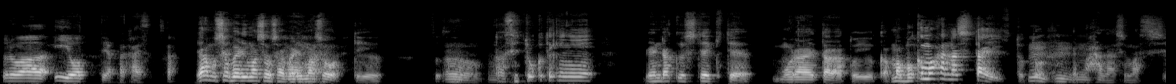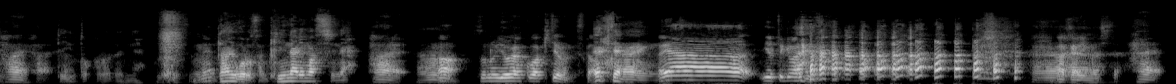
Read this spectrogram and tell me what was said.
それはいいよってやっぱり返すんですか？いや、もう喋りましょう、喋りましょうっていう。そうですねうん。だから積極的に連絡してきてもらえたらというか、まあ僕も話したい人とやっぱ話しますし、はいはい。っていうところでね。ですね。大五郎さん気になりますしね。はい。うん。あ、その予約は来てるんですか？え、来てないんいやー、言っときますね。わ わかりました。はい。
